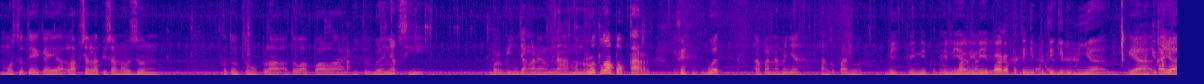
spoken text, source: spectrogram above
Maksudnya kayak lapisan-lapisan ozon Ketutup lah atau apalah gitu. Banyak sih perbincangan yang Nah menurut lo apa Kar? Buat apa namanya? Tangkepan lo. Bi- ini ini yang ini para petinggi-petinggi dunia Ya Yang kita- kita kayak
